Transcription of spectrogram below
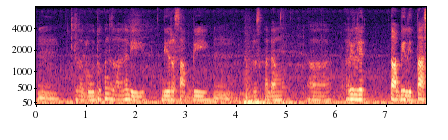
Hmm. lagu itu kan soalnya di diresapi Hmm. terus kadang eh, relatabilitas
